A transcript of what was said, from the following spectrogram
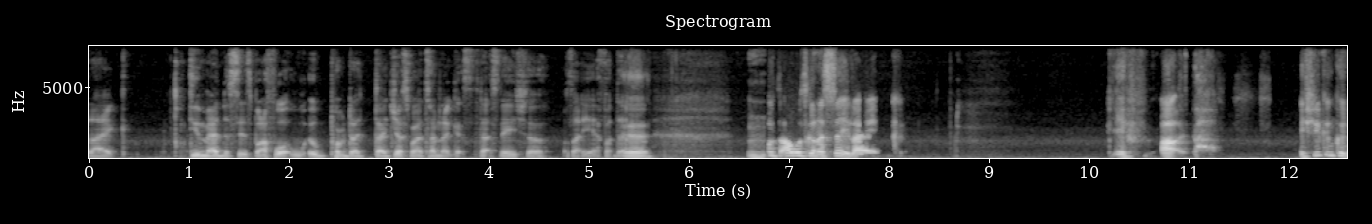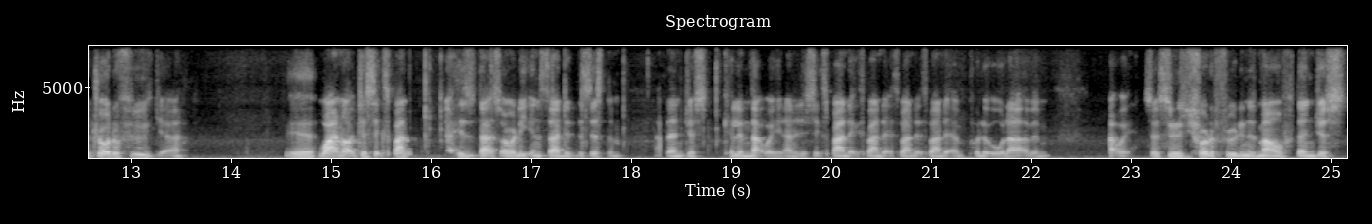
like do madnesses, but I thought it would probably di- digest by the time that gets to that stage. So I was like, yeah, fuck that. yeah. I was- I was gonna say like if uh if you can control the food, yeah, Yeah. why not just expand his that's already inside the system and then just kill him that way and just expand it, expand it, expand it, expand it, and pull it all out of him that way. So as soon as you throw the food in his mouth, then just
